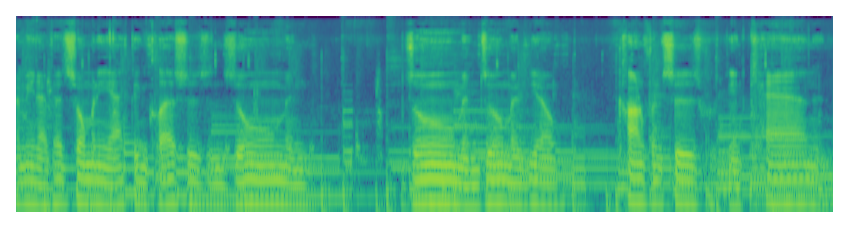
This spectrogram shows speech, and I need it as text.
I mean, I've had so many acting classes in Zoom and Zoom and Zoom and, you know, conferences in Cannes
